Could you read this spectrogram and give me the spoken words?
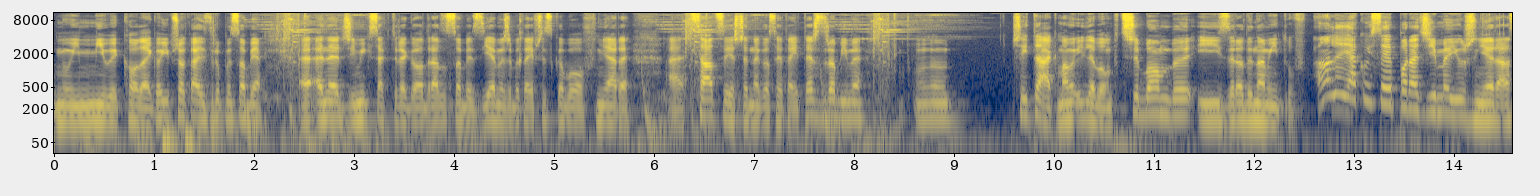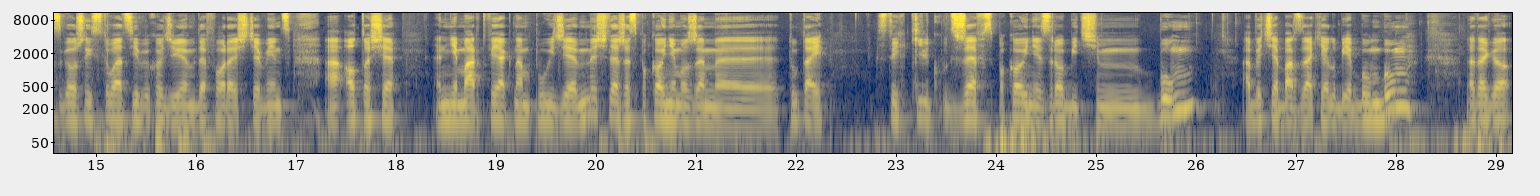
mój miły kolego i przy okazji zróbmy sobie e, energy mixa, którego od razu sobie zjemy, żeby tutaj wszystko było w miarę e, jeszcze jednego sobie tutaj też zrobimy. Mm, Czyli tak, mamy ile bomb? Trzy bomby i zero dynamitów. Ale jakoś sobie poradzimy już nieraz z gorszej sytuacji wychodziłem w Deforeście, więc a, o to się nie martwię jak nam pójdzie. Myślę, że spokojnie możemy tutaj z tych kilku drzew spokojnie zrobić mm, boom. A wiecie bardzo jak ja lubię boom boom. Dlatego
